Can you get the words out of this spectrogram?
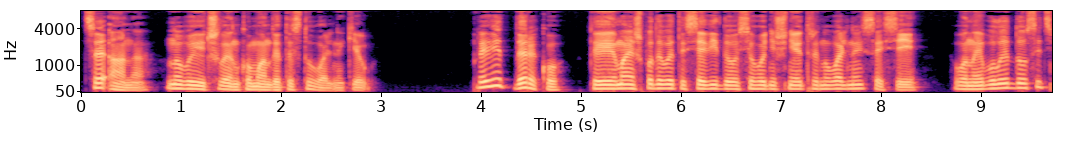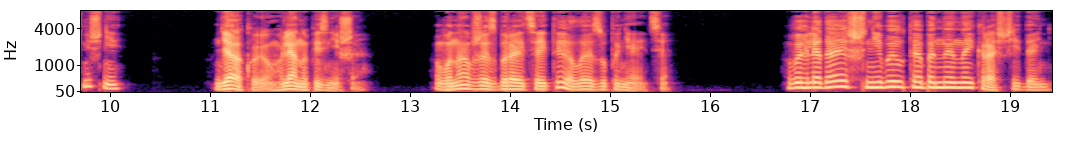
Це Анна, новий член команди тестувальників. Привіт, Дереку. Ти маєш подивитися відео сьогоднішньої тренувальної сесії. Вони були досить смішні. Дякую, гляну пізніше. Вона вже збирається йти, але зупиняється. Виглядаєш, ніби у тебе не найкращий день.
